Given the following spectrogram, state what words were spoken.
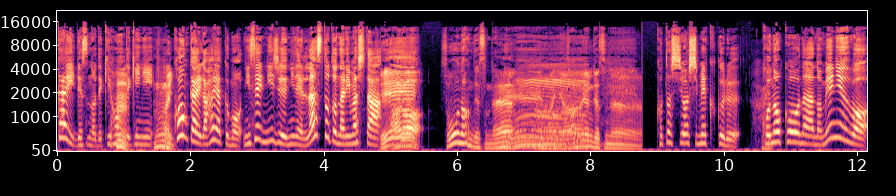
回ですので、基本的に。うんはい今回が早くも2022年ラストとなりました。えあら、そうなんですね。ねえ残念ですね。今年を締めくくる、はいこのコーナーのメニューを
